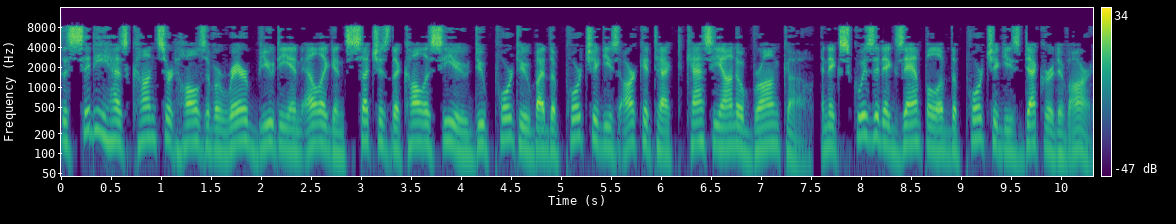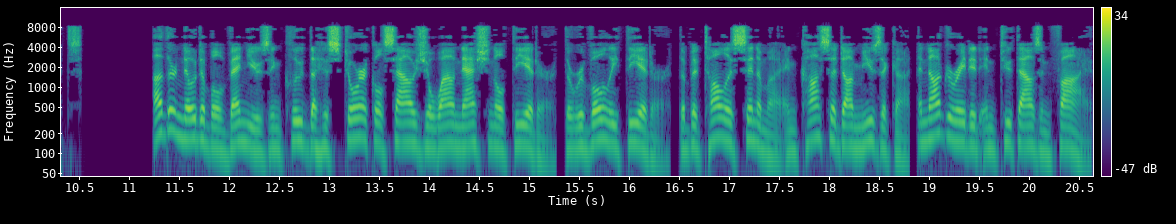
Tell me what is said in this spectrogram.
The city has concert halls of a rare beauty and elegance such as the Coliseu do Porto by the Portuguese architect Cassiano Branco, an exquisite example of the Portuguese decorative arts. Other notable venues include the historical São João National Theatre, the Rivoli Theatre, the Batalha Cinema and Casa da Música, inaugurated in 2005.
